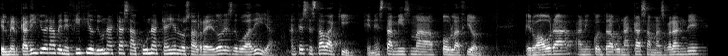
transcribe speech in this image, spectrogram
El mercadillo era beneficio de una casa cuna que hay en los alrededores de Boadilla. Antes estaba aquí, en esta misma población, pero ahora han encontrado una casa más grande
